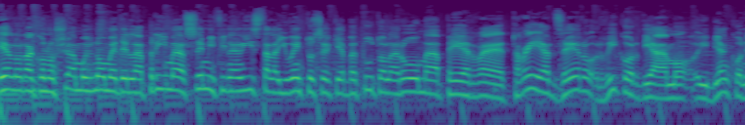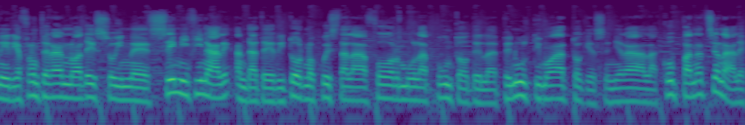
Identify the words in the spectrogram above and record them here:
E allora conosciamo il nome della prima semifinalista, la Juventus che ha battuto la Roma per 3-0. Ricordiamo, i bianconeri affronteranno adesso in semifinale, andata e ritorno, questa è la formula appunto del penultimo atto che assegnerà la Coppa Nazionale,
